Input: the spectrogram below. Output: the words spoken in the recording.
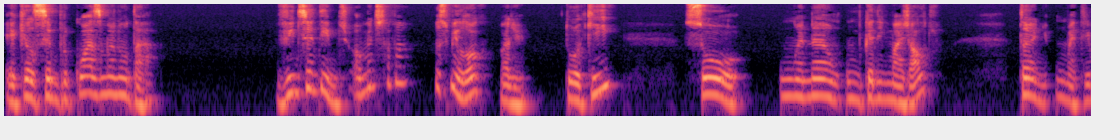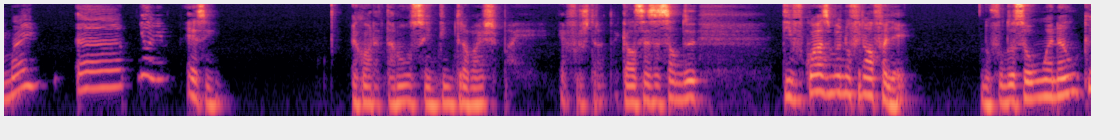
é aquele sempre quase, mas não está. 20 centímetros, ao menos estava. Assumi logo. Olhem, estou aqui, sou um anão um bocadinho mais alto, tenho um metro e meio, uh, e olhem, é assim. Agora, estar um centímetro abaixo, pá, é, é frustrante. Aquela sensação de tive quase, mas no final falhei. No fundo, eu sou um anão que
